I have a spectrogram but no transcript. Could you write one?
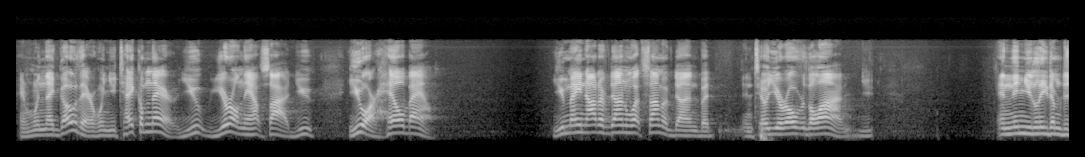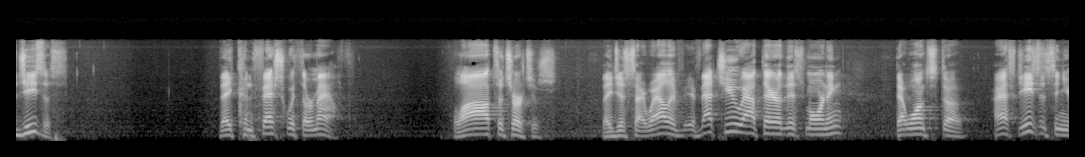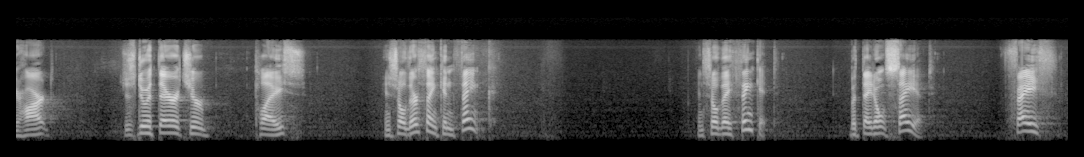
And when they go there, when you take them there, you, you're on the outside. You, you are hell bound. You may not have done what some have done, but until you're over the line, you, and then you lead them to Jesus. They confess with their mouth. Lots of churches, they just say, Well, if, if that's you out there this morning that wants to ask Jesus in your heart, just do it there at your place. And so they're thinking, think. And so they think it, but they don't say it. Faith,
